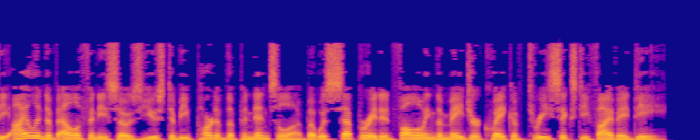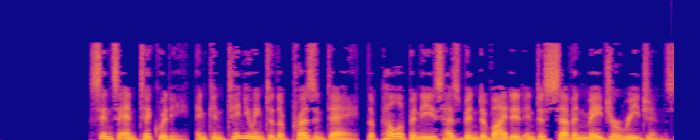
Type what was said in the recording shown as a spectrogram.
The island of Elafonisos used to be part of the peninsula but was separated following the major quake of 365 AD. Since antiquity, and continuing to the present day, the Peloponnese has been divided into seven major regions:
